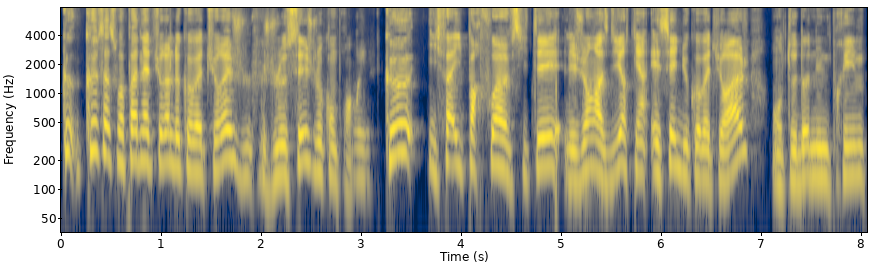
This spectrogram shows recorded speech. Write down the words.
Que que ça soit pas naturel de covoiturer, je, je le sais, je le comprends. Oui. Que il faille parfois inciter les gens à se dire tiens, essaye du covoiturage. On te donne une prime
